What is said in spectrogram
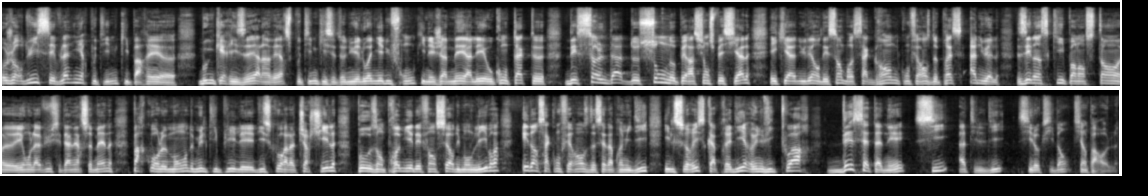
Aujourd'hui, c'est Vladimir Poutine qui paraît euh, bunkérisé. À l'inverse, Poutine qui s'est tenu éloigné du front, qui n'est jamais allé au contact euh, des soldats de son opération spéciale et qui a annulé en décembre sa grande conférence de presse annuelle. Zelensky, pendant ce temps, et on l'a vu ces dernières semaines, parcourt le monde, multiplie les discours à la Churchill, pose en premier défenseur du monde libre. Et dans sa conférence de cet après-midi, il se risque à prédire une victoire dès cette année, si, a-t-il dit, si l'Occident tient parole.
